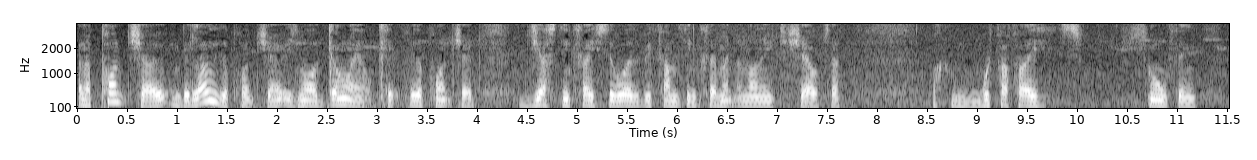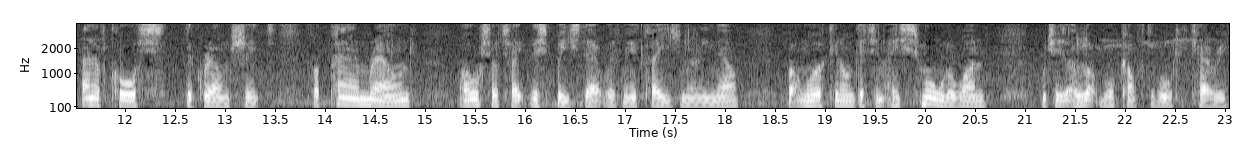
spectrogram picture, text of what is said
and a poncho and below the poncho is my guy out kit for the poncho just in case the weather becomes inclement and I need to shelter. I can whip up a small thing. And of course the ground sheet. If I pan round I also take this beast out with me occasionally now but I'm working on getting a smaller one which is a lot more comfortable to carry.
